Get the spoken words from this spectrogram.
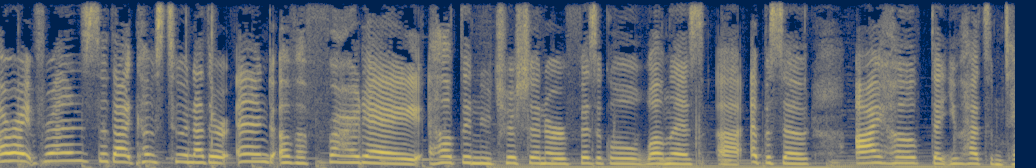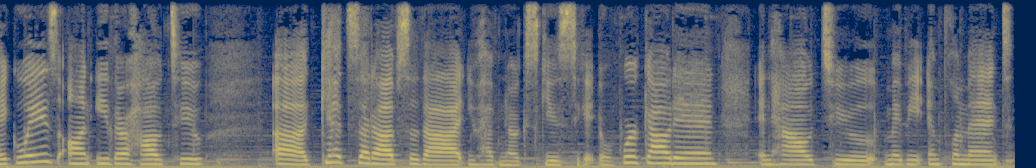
All right, friends, so that comes to another end of a Friday health and nutrition or physical wellness uh, episode. I hope that you had some takeaways on either how to uh, get set up so that you have no excuse to get your workout in and how to maybe implement,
